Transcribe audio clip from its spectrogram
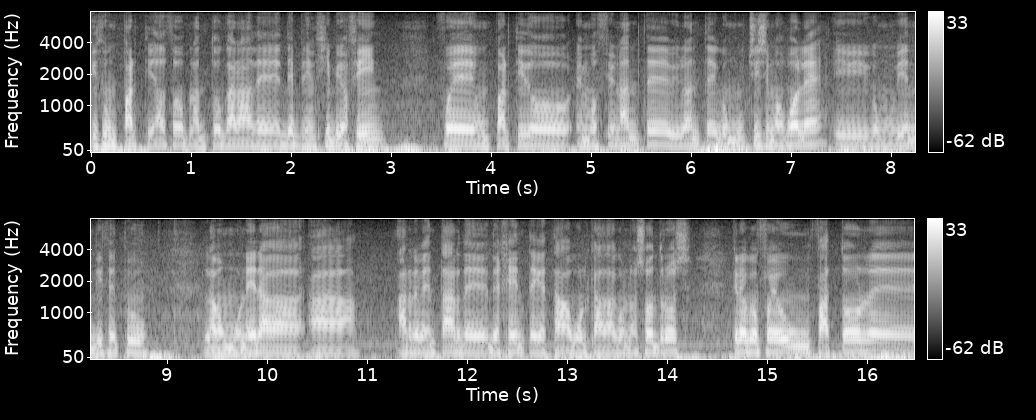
hizo un partidazo, plantó cara de, de principio a fin. Fue un partido emocionante, vibrante, con muchísimos goles y como bien dices tú, la bombonera a, a reventar de, gente que estaba volcada con nosotros. Creo que fue un factor eh,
